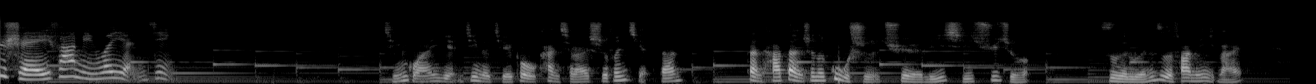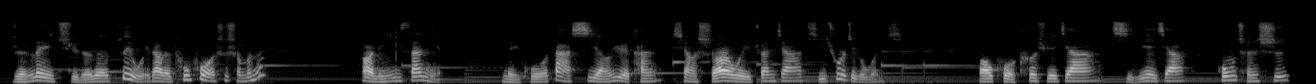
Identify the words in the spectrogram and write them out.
是谁发明了眼镜？尽管眼镜的结构看起来十分简单，但它诞生的故事却离奇曲折。自轮子发明以来，人类取得的最伟大的突破是什么呢？二零一三年，美国《大西洋月刊》向十二位专家提出了这个问题，包括科学家、企业家、工程师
